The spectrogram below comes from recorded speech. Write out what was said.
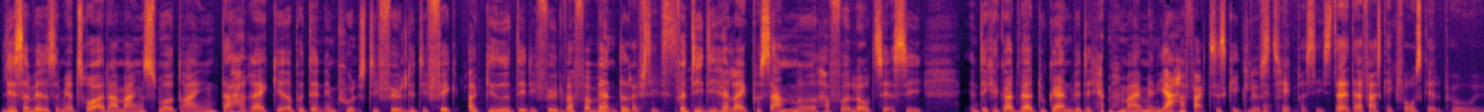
Ligeså vel som jeg tror, at der er mange små drenge, der har reageret på den impuls, de følte, de fik, og givet det, de følte var forventet. Præcis. Fordi de heller ikke på samme måde har fået lov til at sige, det kan godt være, at du gerne vil det her med mig, men jeg har faktisk ikke lyst. Ja, helt præcis. Der, der er faktisk ikke forskel på, øh,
